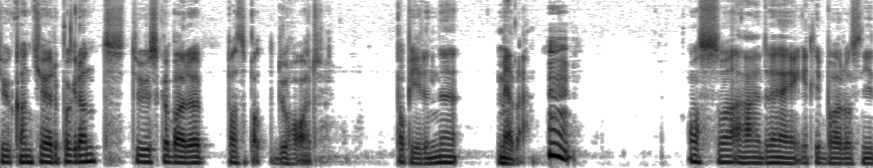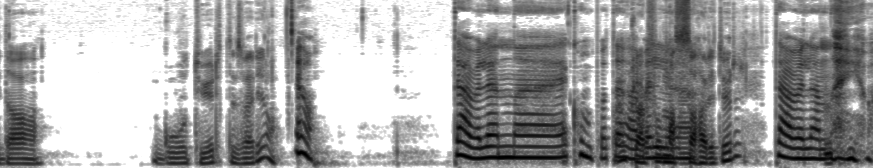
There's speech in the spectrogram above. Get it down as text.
Du kan kjøre på grønt. Du skal bare passe på at du har papirene med deg. Mm. Og så er det egentlig bare å si da god tur til Sverige, da. Ja. Det er vel en eh, Jeg kom på at Det det er er klart vel for masse eh, harryturer. Det er vel en Ja.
